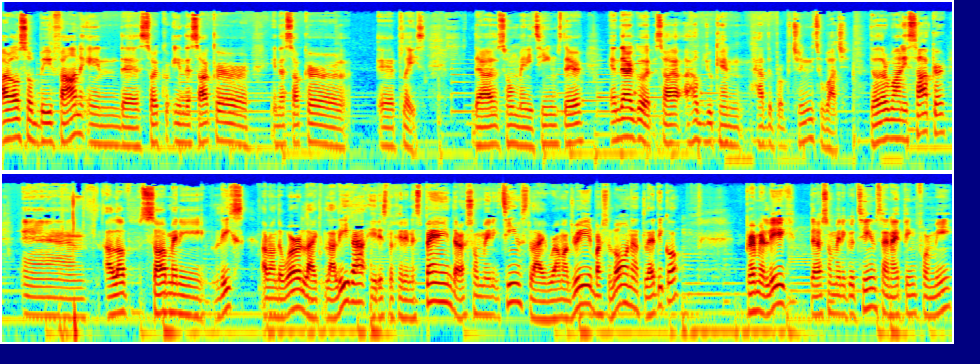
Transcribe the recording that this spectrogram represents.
are also be found in the soccer in the soccer in the soccer uh, place. There are so many teams there, and they are good. So I, I hope you can have the opportunity to watch. The other one is soccer, and I love so many leagues around the world, like La Liga. It is located in Spain. There are so many teams like Real Madrid, Barcelona, Atletico, Premier League there are so many good teams and i think for me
